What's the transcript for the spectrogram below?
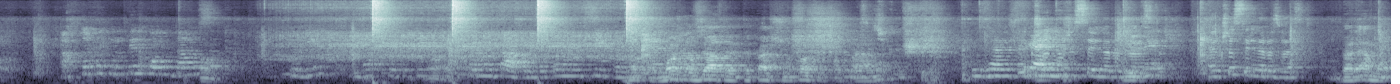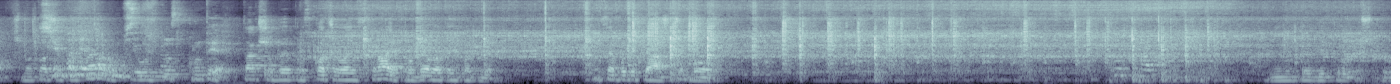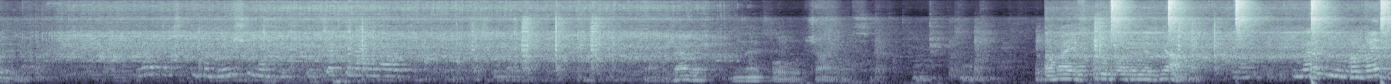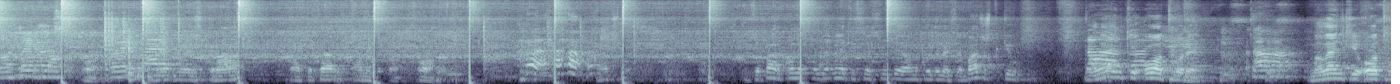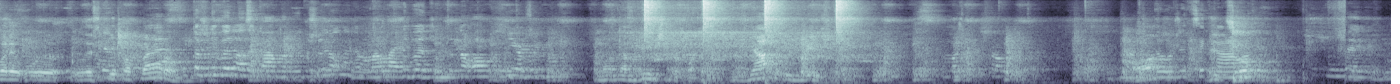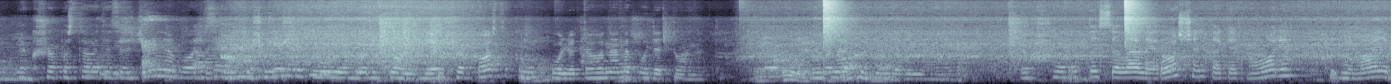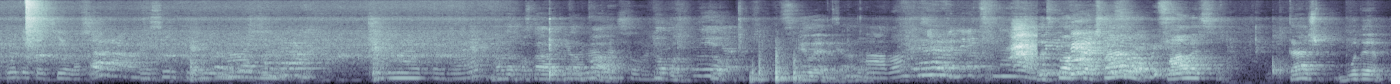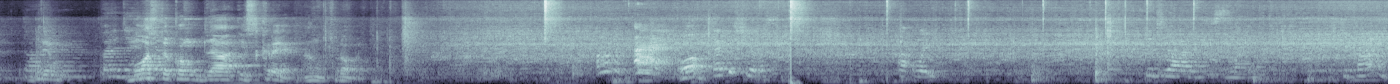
А хто покрутив, кому О. вдалося? Тобі? Бачите, такий експериментатор, бо то не всі Ну, Можна взяти тепер шматочок паперу. Якщо дуже сильно розвести. А якщо сильно розвести? Беремо шматочок паперу і ось тут крути, так, щоб проскочила іскра і пробила той папір. Ну, Це буде тяжче, бо не тоді крутиш другий. Вже не, не виходить. Вона іскру може не зняти. Ну, видно, видно. О, видно іскра. А тепер, а не тепер. О. Бачите? І тепер, коли подивитися сюди, а ну подивися, бачиш такі маленькі отвори. Маленькі отвори у листі паперу Там не видно з камери, якщо не видно, то на око не видно. можна збільшити потім. Зняти і збільшити. Можна пішов. Дуже цікаво. відчув? Якщо поставити звичайне воду, то точніше кулю буде тонути. Якщо пластикову кулю, то вона не буде тонути. І вона тут буде рівняти. Якщо Тобто солений розчин, так як в морі, піднімає будь-яке тіло. Так? насіль піднімає, піднімаєте вверх, Можна поставити там палець. Хто, по- хто сміливий? а ну? Кава. Листок паперу, палець теж буде тим мостиком для іскри. А ну, спробуй. О! Дайте ще раз. А, ой. Піджарити знаю.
